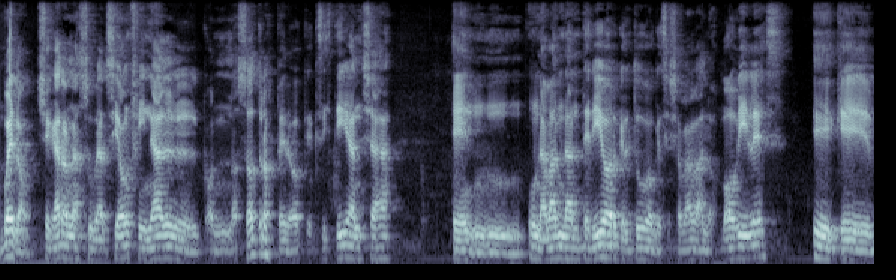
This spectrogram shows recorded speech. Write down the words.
bueno, llegaron a su versión final con nosotros, pero que existían ya en una banda anterior que él tuvo que se llamaba Los Móviles, eh, que,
